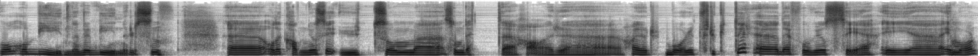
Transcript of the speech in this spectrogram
og, og begynne ved begynnelsen. Eh, og det kan jo se ut som, eh, som dette har, har, båret frukter. Det får vi jo se i, i morgen.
